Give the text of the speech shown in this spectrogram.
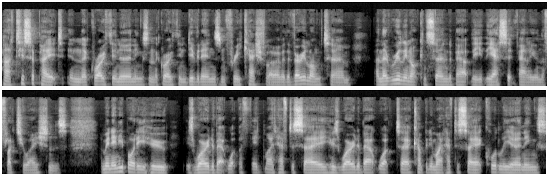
participate in the growth in earnings and the growth in dividends and free cash flow over the very long term. And they're really not concerned about the, the asset value and the fluctuations. I mean, anybody who is worried about what the Fed might have to say, who's worried about what a company might have to say at quarterly earnings,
